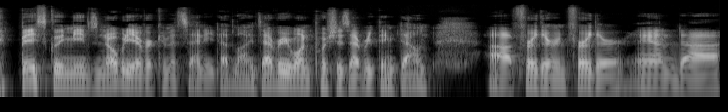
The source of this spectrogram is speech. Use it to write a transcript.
basically means nobody ever commits to any deadlines. Everyone pushes everything down uh, further and further, and uh,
